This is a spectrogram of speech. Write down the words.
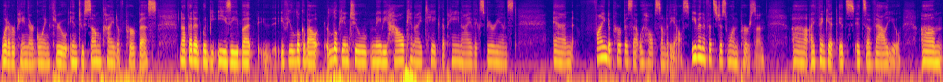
whatever pain they're going through into some kind of purpose. Not that it would be easy, but if you look about look into maybe how can I take the pain I've experienced and find a purpose that will help somebody else, even if it's just one person. Uh, I think it, it's it's a value. Um,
